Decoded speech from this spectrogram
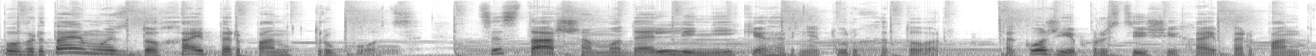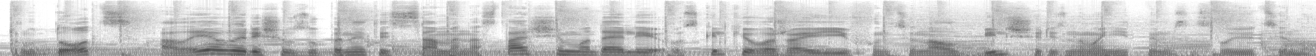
Повертаємось до Hyperpunk TruePods. Це старша модель лінійки гарнітур Hator. Також є простіший Hyperpunk True Dots, але я вирішив зупинитись саме на старшій моделі, оскільки вважаю її функціонал більш різноманітним за свою ціну.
